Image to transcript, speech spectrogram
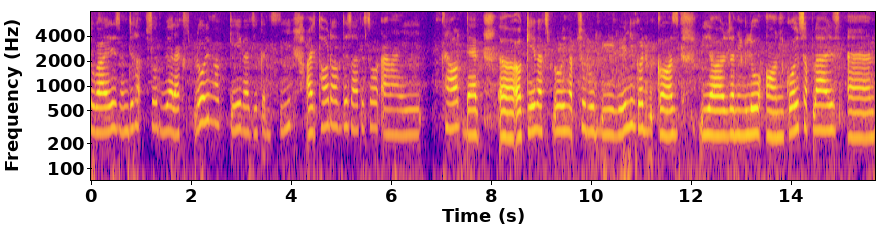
So guys, in this episode we are exploring a cave as you can see. I thought of this episode and I thought that uh, a cave exploring episode would be really good because we are running low on coal supplies and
